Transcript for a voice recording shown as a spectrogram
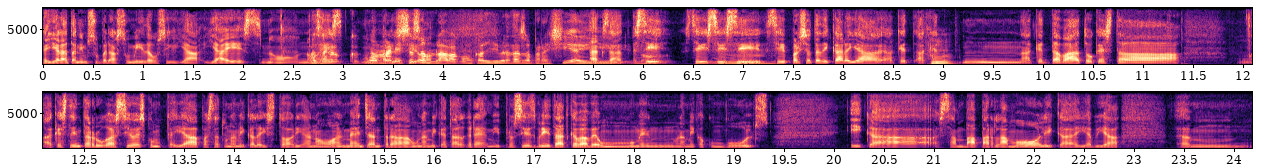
que ja la tenim superassumida, o sigui, ja, ja és, no, no Passa és que quan va néixer semblava com que el llibre desapareixia. I, Exacte, no? sí, sí, sí, sí, mm. sí, per això t'he dit que ara ja aquest, aquest, mm. mm. aquest debat o aquesta, aquesta interrogació és com que ja ha passat una mica la història, no? o almenys entre una miqueta al gremi, però sí és veritat que va haver un moment una mica convuls, i que se'n va parlar molt i que hi havia um,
